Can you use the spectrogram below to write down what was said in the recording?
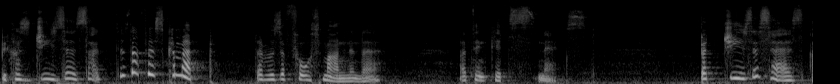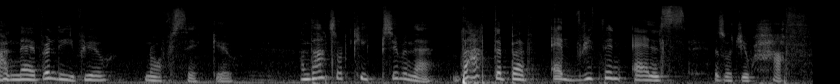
Because Jesus, I, does that verse come up? There was a fourth man in there. I think it's next. But Jesus says, I'll never leave you nor forsake you. And that's what keeps you in there. That above everything else is what you have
